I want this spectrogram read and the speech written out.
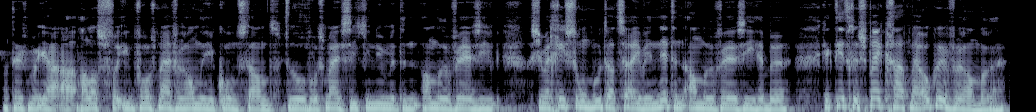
Wat heeft me, ja, alles, volgens mij verander je constant. Ik bedoel, volgens mij zit je nu met een andere versie. Als je mij gisteren ontmoet had, zou je weer net een andere versie hebben. Kijk, dit gesprek gaat mij ook weer veranderen.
